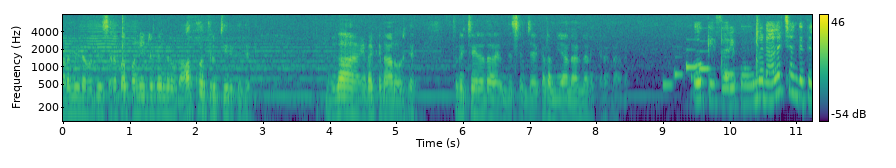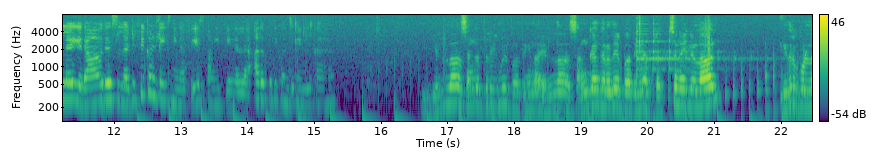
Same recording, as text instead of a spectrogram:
தலைமையில் வந்து சிறப்பாக பண்ணிகிட்டு இருக்கேங்கிற ஒரு ஆத்ம திருப்தி இருக்குது. இதுதான் எனக்கு நான் ஒரு துணை செயலாளர் இருந்து செஞ்ச கடமையாக நான் நினைக்கிறேன் நான். ஓகே சார் இப்போ உங்க நலச்சங்கத்துல ஏதாவது சில டிஃபிகல்ட்டிஸ் நீங்க ஃபேஸ் பண்ணிருப்பீங்கல்ல அதை பத்தி கொஞ்சம் எங்களுக்காக. எல்லா சங்கத்திலையுமே பார்த்தீங்கன்னா எல்லா சங்கங்கிறதே பார்த்தீங்கன்னா பிரச்சனைகளால் எதிர்கொள்ள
